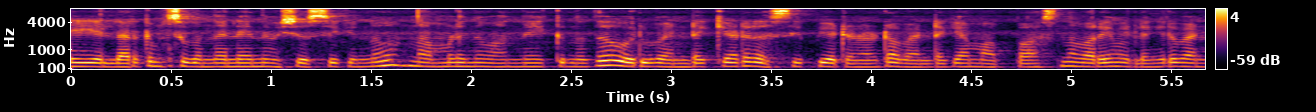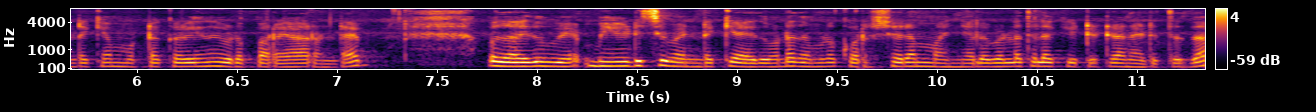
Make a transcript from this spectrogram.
ഹായ് എല്ലാവർക്കും സുഖം തന്നെ എന്ന് വിശ്വസിക്കുന്നു. നമ്മളിന്ന് വന്നേക്കുന്നത് ഒരു വെണ്ടയ്ക്കയുടെ റെസിപ്പി ആയിട്ടാണ് കേട്ടോ. വെണ്ടയ്ക്ക മപ്പാസ് എന്ന് പറയും ഇല്ലെങ്കിൽ വെണ്ടയ്ക്ക മുട്ടക്കറി എന്ന് ഇവിടെ പറയാറുണ്ട്. അപ്പോൾ അതായത് മേടിച്ച് വെണ്ടയ്ക്ക ആയതുകൊണ്ട് നമ്മൾ കുറച്ച് നേരം മഞ്ഞൾ വെള്ളത്തിലൊക്കെ ഇട്ടിട്ടാണ് എടുത്തത്.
